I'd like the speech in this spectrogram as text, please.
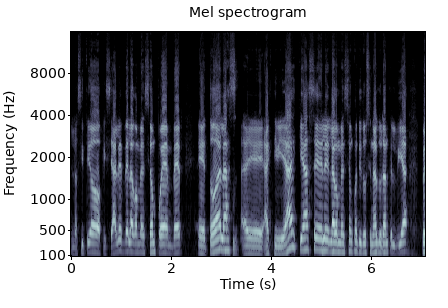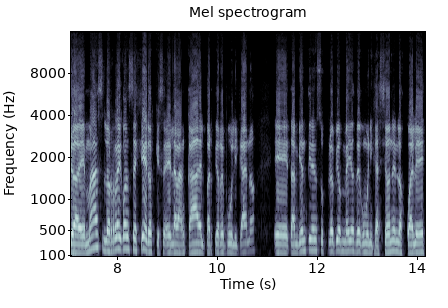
los sitios oficiales de la convención pueden ver eh, todas las actividades que hace la Convención Constitucional durante el día, pero además los reconsejeros, que es la bancada del Partido Republicano, también tienen sus propios medios de comunicación en los cuales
